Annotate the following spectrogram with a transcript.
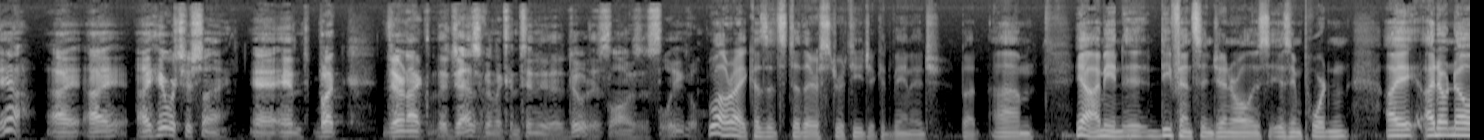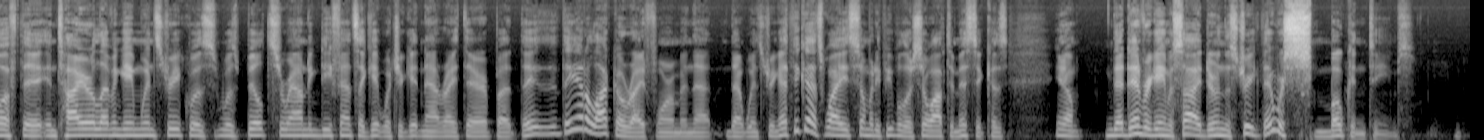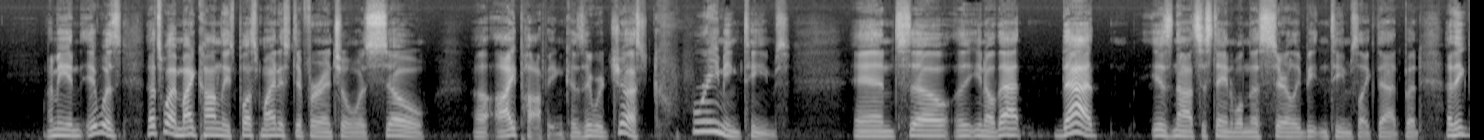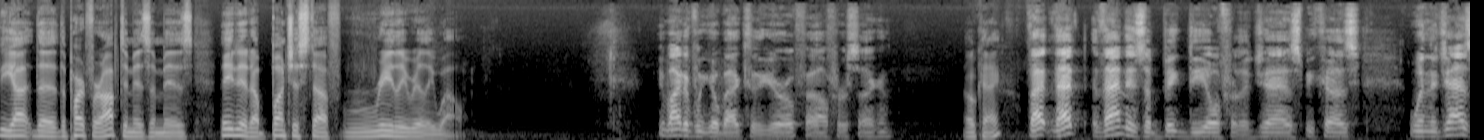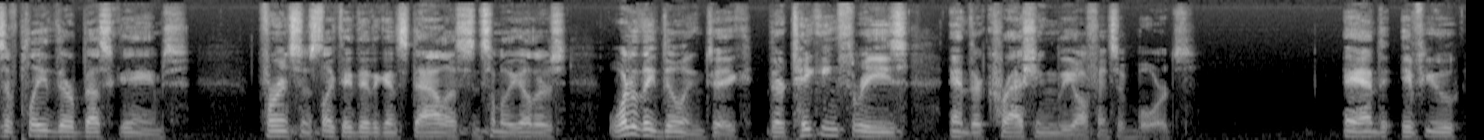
yeah, I I I hear what you're saying, and, and but they're not. The Jazz are going to continue to do it as long as it's legal. Well, right, because it's to their strategic advantage. But um, yeah, I mean, uh, defense in general is is important. I, I don't know if the entire 11 game win streak was was built surrounding defense. I get what you're getting at right there, but they they had a lot go right for them in that that win streak. I think that's why so many people are so optimistic because, you know, that Denver game aside, during the streak they were smoking teams. I mean, it was that's why Mike Conley's plus minus differential was so uh, eye popping because they were just creaming teams, and so uh, you know that that is not sustainable necessarily beating teams like that. But I think the uh, the the part for optimism is they did a bunch of stuff really really well. You mind if we go back to the Eurofoul for a second? Okay. That that that is a big deal for the Jazz because when the Jazz have played their best games, for instance, like they did against Dallas and some of the others, what are they doing, Jake? They're taking threes and they're crashing the offensive boards. And if you,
